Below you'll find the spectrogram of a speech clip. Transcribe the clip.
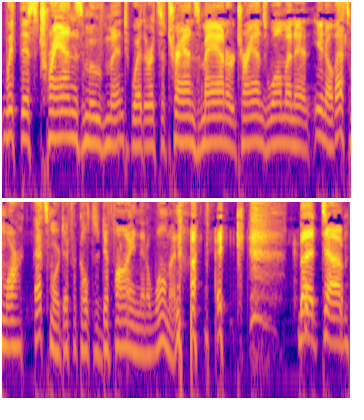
with this trans movement, whether it's a trans man or trans woman, and you know that's more that's more difficult to define than a woman, I think. But um,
